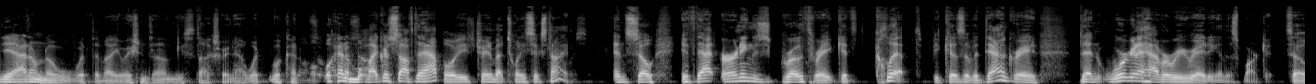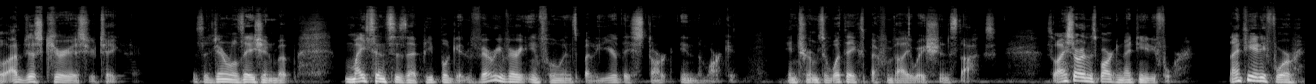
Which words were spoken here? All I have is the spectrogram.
Yeah, I don't know what the valuations are on these stocks right now. What what kind of what kind of Microsoft and Apple are each trading about 26 times. And so if that earnings growth rate gets clipped because of a downgrade, then we're going to have a re-rating in this market. So I'm just curious your take. It's a generalization, but my sense is that people get very, very influenced by the year they start in the market in terms of what they expect from valuation in stocks. So I started in this market in 1984. 1984,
